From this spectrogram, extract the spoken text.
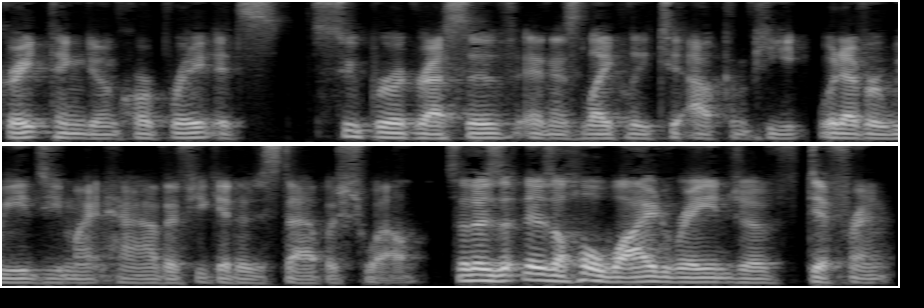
great thing to incorporate. It's super aggressive and is likely to outcompete whatever weeds you might have if you get it established well. So there's a, there's a whole wide range of different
